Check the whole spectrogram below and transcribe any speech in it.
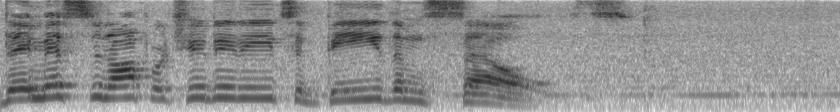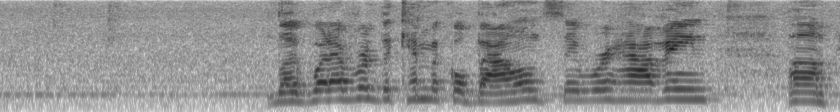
they missed an opportunity to be themselves. Like whatever the chemical balance they were having, um,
